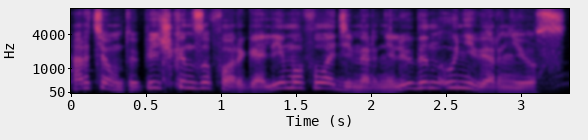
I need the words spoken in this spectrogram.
Артем Тупичкин, Зафар Галимов, Владимир Нелюбин, Универ News.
